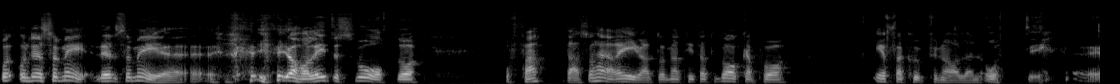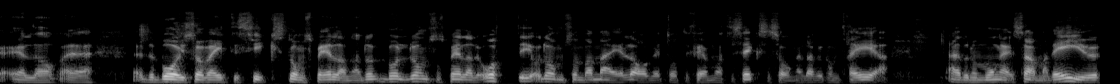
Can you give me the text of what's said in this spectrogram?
Och, och det som är, det som är, jag har lite svårt att, att fatta så här är ju att om jag tittar tillbaka på FA-cupfinalen 80 eh, eller eh, The Boys of 86, de spelarna, de, både de som spelade 80 och de som var med i laget 85-86 säsongen där vi kom trea. även om många är samma. Det är ju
